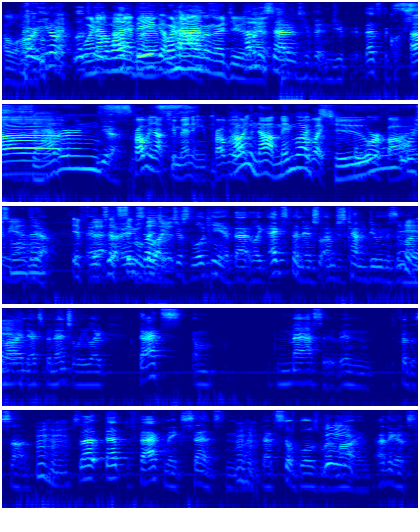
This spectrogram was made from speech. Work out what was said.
A lot. Or you know, what, let's we're go- not, we're a not, big even, we're not even gonna do that. How many. Saturns can fit in Jupiter? That's the question. Uh, Saturns? yeah. Probably not too many. Probably, Probably like, not. Maybe like, probably like two four or five, something yeah. like yeah. if And that, so, single and so digit. like just looking at that, like exponential. I'm just kind of doing this in my mind exponentially. Like that's um, massive in for the sun. Mhm. So that that fact makes sense, and like, Mhm. that still blows my Yeah, yeah. mind. I think that's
